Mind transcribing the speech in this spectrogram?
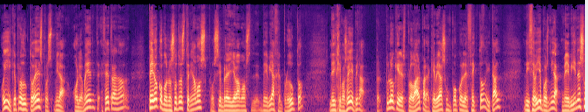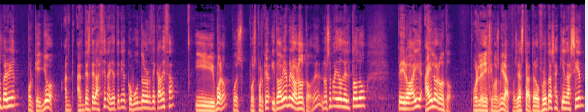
oye, ¿qué producto es? Pues mira, Oleoment, etcétera, ¿no? Pero como nosotros teníamos, pues siempre llevamos de viaje el producto, le dijimos, oye, mira, tú lo quieres probar para que veas un poco el efecto y tal. dice, oye, pues mira, me viene súper bien porque yo antes de la cena ya tenía como un dolor de cabeza y bueno, pues, pues porque, y todavía me lo noto, ¿eh? no se me ha ido del todo, pero ahí, ahí lo noto. Pues le dijimos, mira, pues ya está, te lo frotas aquí en la sien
